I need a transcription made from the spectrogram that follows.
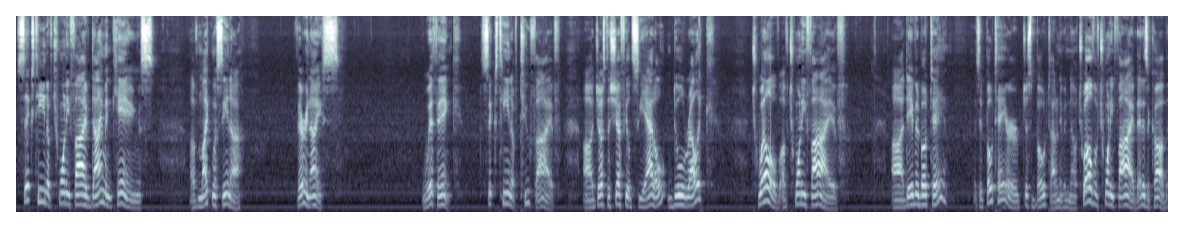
16 of 25 Diamond Kings of Mike Mussina. Very nice. With ink. 16 of 25. Uh, Justice Sheffield, Seattle. Dual Relic. 12 of 25. Uh, David Bote, is it Bote or just Boat? I don't even know. 12 of 25. That is a Cub.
